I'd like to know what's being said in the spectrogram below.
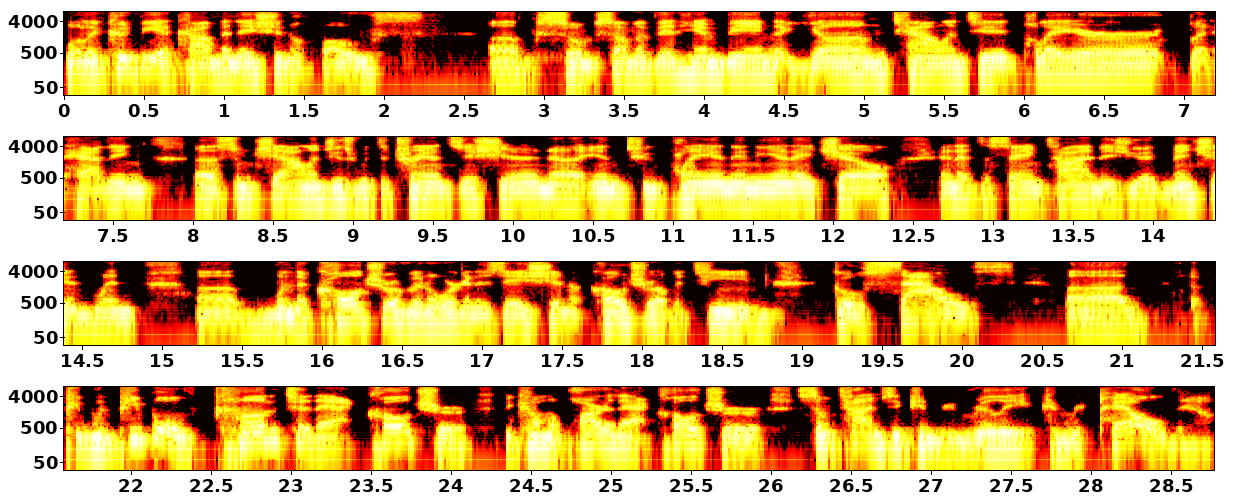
Well, it could be a combination of both. Um, some some of it him being a young, talented player, but having uh, some challenges with the transition uh, into playing in the NHL, and at the same time, as you had mentioned, when uh, when the culture of an organization, a culture of a team goes south. Uh, when people come to that culture, become a part of that culture, sometimes it can be really, it can repel them,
